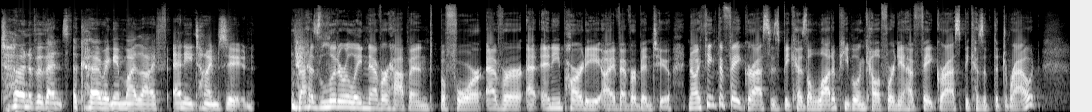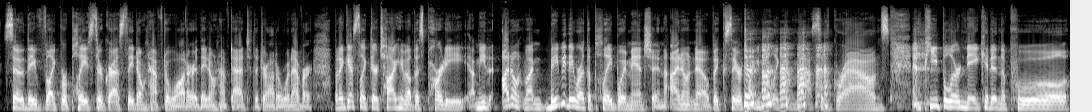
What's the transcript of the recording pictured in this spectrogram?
turn of events occurring in my life anytime soon that has literally never happened before, ever, at any party I've ever been to. Now, I think the fake grass is because a lot of people in California have fake grass because of the drought. So they've like replaced their grass. They don't have to water. They don't have to add to the drought or whatever. But I guess like they're talking about this party. I mean, I don't. Maybe they were at the Playboy Mansion. I don't know because they were talking about like the massive grounds and people are naked in the pool.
